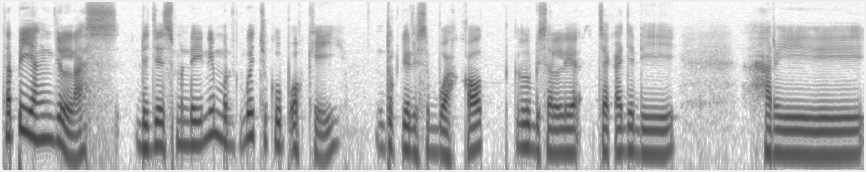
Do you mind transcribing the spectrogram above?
tapi yang jelas The Judgment Day ini menurut gue cukup oke okay untuk jadi sebuah cult. Lu bisa lihat cek aja di hari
